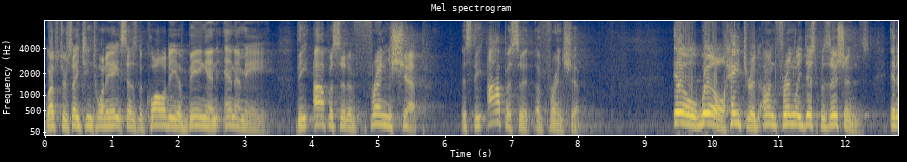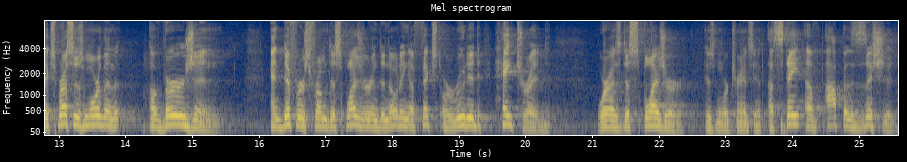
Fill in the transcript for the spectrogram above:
Webster's 1828 says the quality of being an enemy, the opposite of friendship. It's the opposite of friendship. Ill will, hatred, unfriendly dispositions. It expresses more than aversion and differs from displeasure in denoting a fixed or rooted hatred, whereas displeasure is more transient. A state of opposition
